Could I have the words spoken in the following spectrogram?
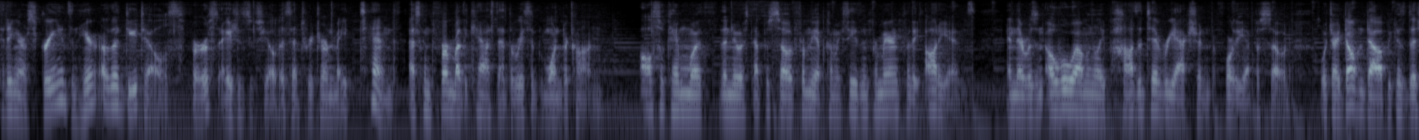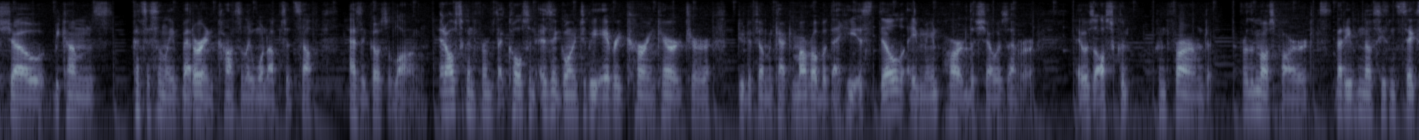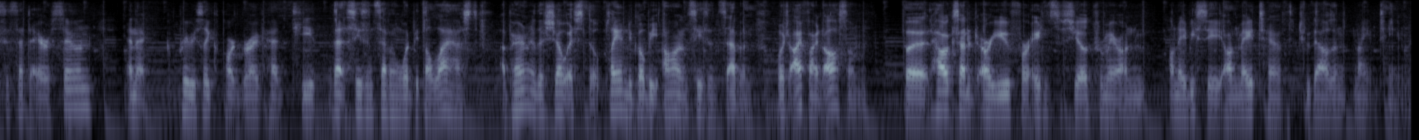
hitting our screens, and here are the details. First, Agents of S.H.I.E.L.D. is set to return May 10th, as confirmed by the cast at the recent WonderCon. Also came with the newest episode from the upcoming season premiering for the audience, and there was an overwhelmingly positive reaction for the episode, which I don't doubt because this show becomes consistently better and constantly one-ups itself as it goes along. It also confirms that Coulson isn't going to be a recurring character due to filming Captain Marvel, but that he is still a main part of the show as ever. It was also con- confirmed, for the most part, that even though season 6 is set to air soon, and that previously Clark Gregg had teased that season 7 would be the last, apparently the show is still planned to go beyond season 7, which I find awesome. But how excited are you for Agents of S.H.I.E.L.D. premiere on on ABC on May 10th, 2019.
